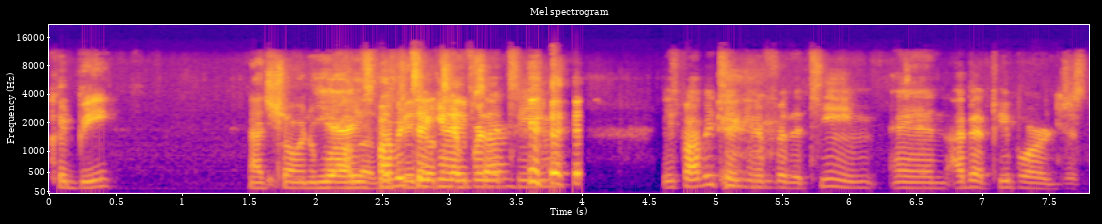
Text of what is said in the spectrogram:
Could be. Not showing them. Yeah, he's the, probably the taking it for are. the team. he's probably taking it for the team, and I bet people are just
